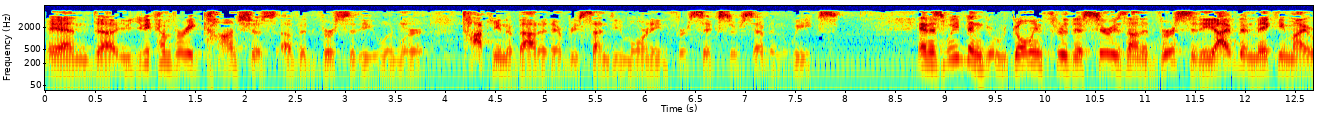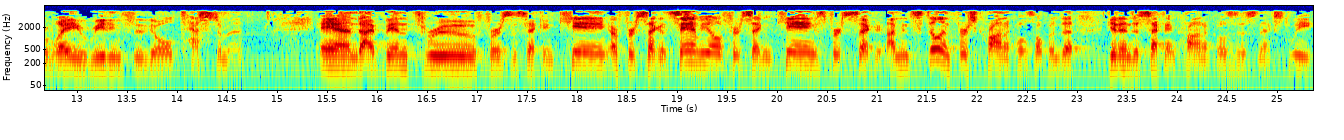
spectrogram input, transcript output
And uh, you become very conscious of adversity when we're talking about it every Sunday morning for six or seven weeks. And as we've been going through this series on adversity, I've been making my way reading through the Old Testament. And I've been through First and Second King, or First, Second Samuel, First, Second Kings, First, Second. I'm still in First Chronicles. Hoping to get into Second Chronicles this next week.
